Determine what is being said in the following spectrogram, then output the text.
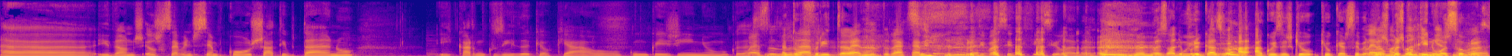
ah, e dão-nos, eles recebem-nos sempre com o chá tibetano e carne cozida, que é o que há, ou com um queijinho, uma coisa Vais assim. adorar. frita. Vais adorar carne cozida. ti vai ser difícil, Ana. Mas olha, por Muito. acaso há, há coisas que eu, que eu quero saber. Leva Mas, mas continua, sobre a-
